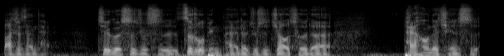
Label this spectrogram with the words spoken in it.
八十三台。这个是就是自主品牌的就是轿车的排行的前十。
